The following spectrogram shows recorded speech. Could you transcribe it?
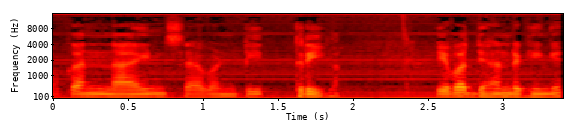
आपका नाइन सेवेंटी थ्री का। ये बात ध्यान रखेंगे।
